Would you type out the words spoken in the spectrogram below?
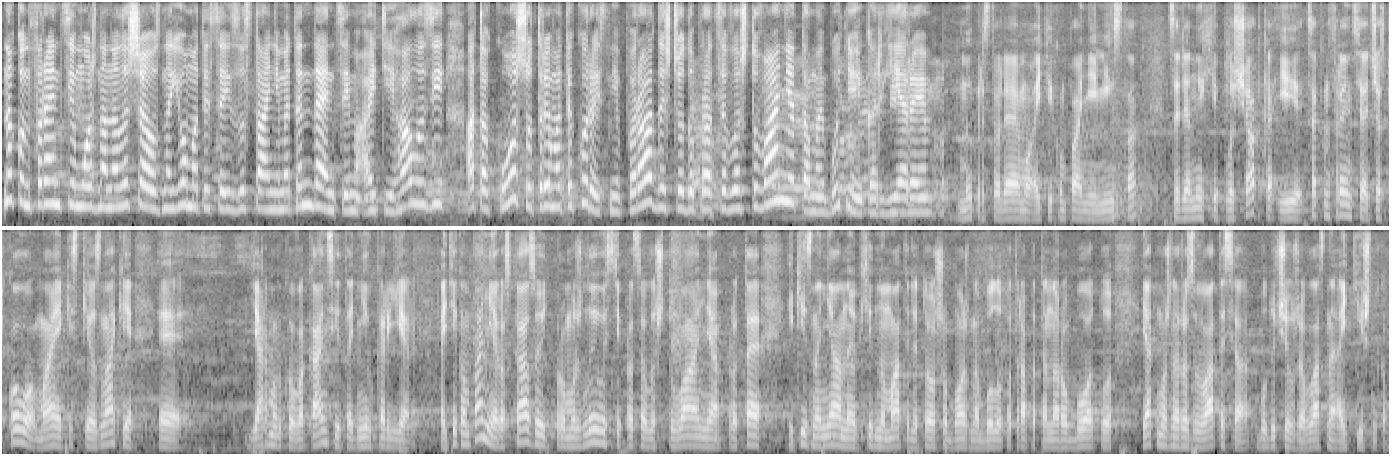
На конференції можна не лише ознайомитися із останніми тенденціями IT-галузі, а також отримати корисні поради щодо працевлаштування та майбутньої кар'єри. Ми представляємо it компанії міста. Це для них є площадка, і ця конференція частково має якісь ознаки. Ярмарку вакансій та днів кар'єри. it компанії розказують про можливості працевлаштування, про те, які знання необхідно мати для того, щоб можна було потрапити на роботу, як можна розвиватися, будучи вже власне айтішником.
